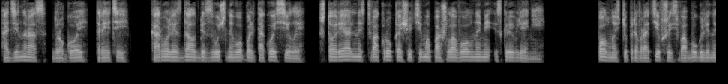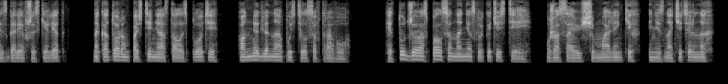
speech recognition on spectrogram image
Один раз, другой, третий. Король издал беззвучный вопль такой силы, что реальность вокруг ощутимо пошла волнами искривлений. Полностью превратившись в обугленный сгоревший скелет, на котором почти не осталось плоти, он медленно опустился в траву. И тут же распался на несколько частей, ужасающе маленьких и незначительных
